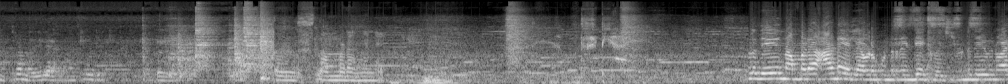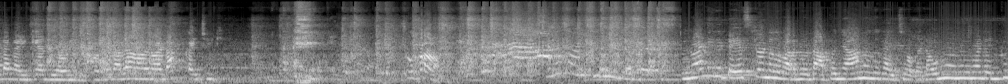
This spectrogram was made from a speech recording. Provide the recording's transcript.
അത്ര മതിയില്ലേ? മാറ്റി നമ്മുടെ അങ്ങനെ ദേ നമ്മുടെ അടയെല്ലാം അവിടെ കൊണ്ട് റെഡി ആക്കി വെച്ചിട്ടുണ്ട് ദേവനോട കഴിക്കാതെ അവിടെ ഇരിക്കുന്നത് അതാണ് അവനോട കഴിച്ചു സൂപ്പറാണോ? ഇവനോട് ഇത് ടേസ്റ്റ് ഉണ്ടെന്ന് പറഞ്ഞു കേട്ടോ. അപ്പൊ ഞാനൊന്ന് കഴിച്ചു നോക്കട്ടെ. ഒന്ന് ഒന്ന് ഇവനോട് എനിക്ക്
